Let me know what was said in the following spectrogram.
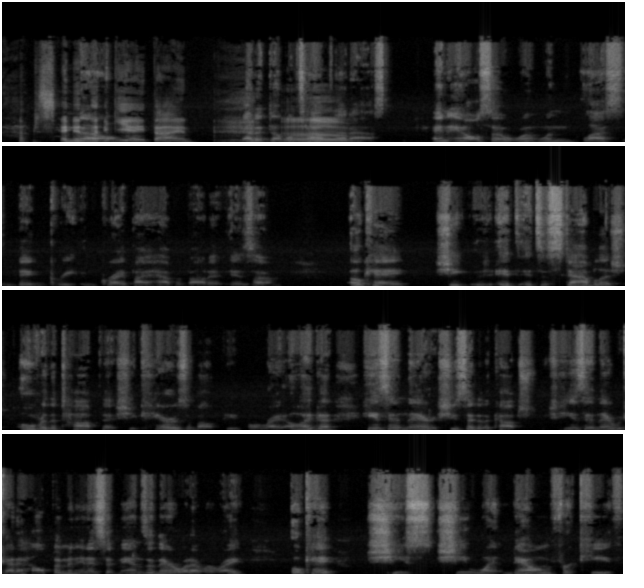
I'm just saying, No. like you ain't dying. Got to double tap Um, that ass. And and also one one last big gri- gripe I have about it is um, okay, she it, it's established over the top that she cares about people, right? Oh, I got he's in there. She said to the cops, he's in there. We got to help him. An innocent man's in there, or whatever, right? Okay, she's she went down for Keith.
